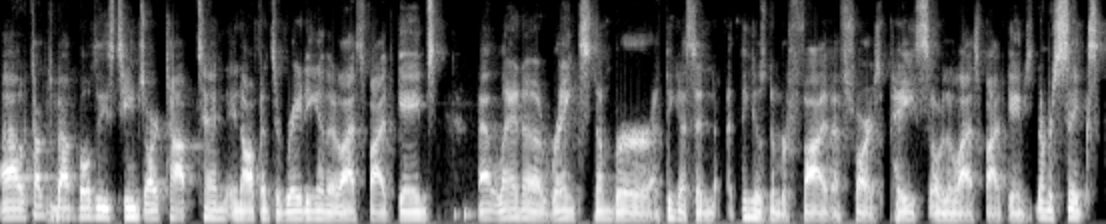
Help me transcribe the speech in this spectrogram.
uh, we talked mm-hmm. about both of these teams are top 10 in offensive rating in their last five games. Atlanta ranks number, I think I said, I think it was number five as far as pace over the last five games, number six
